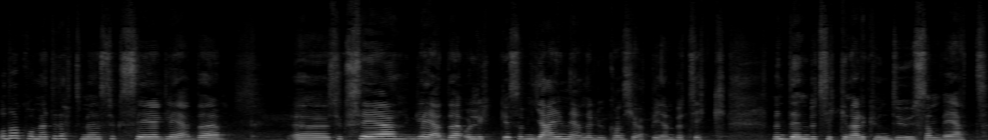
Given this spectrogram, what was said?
Og da kommer jeg til dette med suksess, glede. Uh, suksess, glede og lykke som jeg mener du kan kjøpe i en butikk. Men den butikken er det kun du som vet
